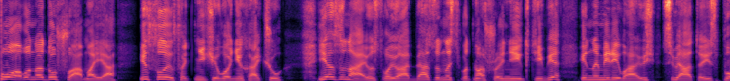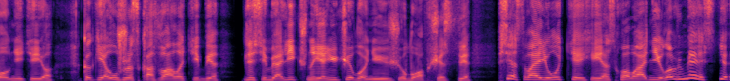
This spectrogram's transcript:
«Пована душа моя, и слышать ничего Для себя лично я ничего не ищу в обществе. Все свои утехи я схованила вместе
